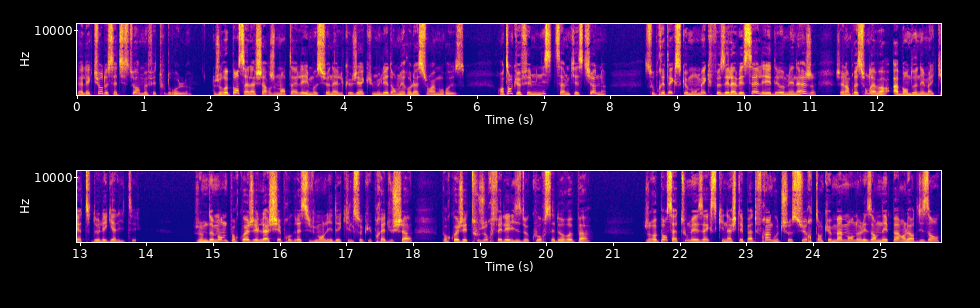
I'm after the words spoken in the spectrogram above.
La lecture de cette histoire me fait tout drôle. Je repense à la charge mentale et émotionnelle que j'ai accumulée dans mes relations amoureuses. En tant que féministe, ça me questionne. Sous prétexte que mon mec faisait la vaisselle et aidait au ménage, j'ai l'impression d'avoir abandonné ma quête de l'égalité. Je me demande pourquoi j'ai lâché progressivement l'idée qu'il s'occuperait du chat, pourquoi j'ai toujours fait les listes de courses et de repas. Je repense à tous mes ex qui n'achetaient pas de fringues ou de chaussures tant que maman ne les emmenait pas en leur disant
